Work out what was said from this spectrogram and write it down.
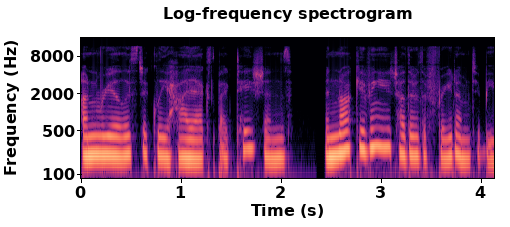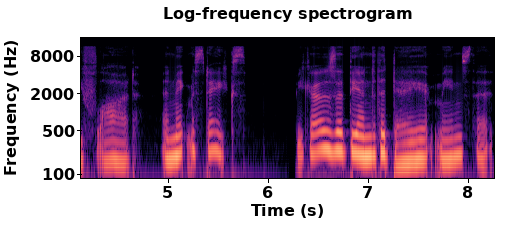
unrealistically high expectations and not giving each other the freedom to be flawed and make mistakes. Because at the end of the day, it means that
